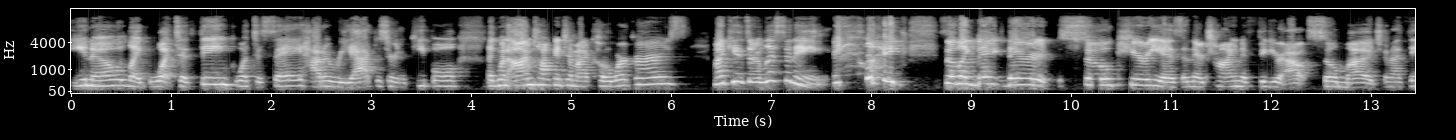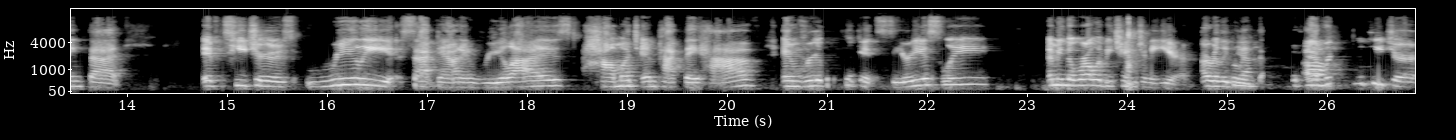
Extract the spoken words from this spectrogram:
you know, like what to think, what to say, how to react to certain people. Like when I'm talking to my coworkers, my kids are listening. like so like they they're so curious and they're trying to figure out so much. And I think that if teachers really sat down and realized how much impact they have and really took it seriously, I mean, the world would be changed in a year. I really believe yeah. that. If oh. every teacher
